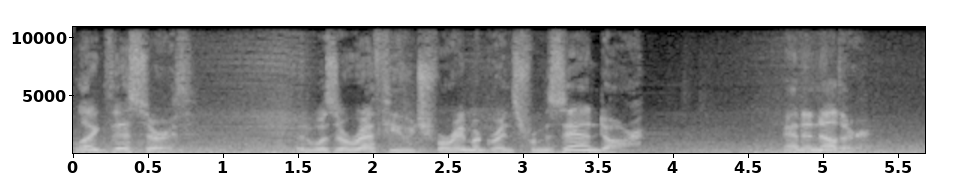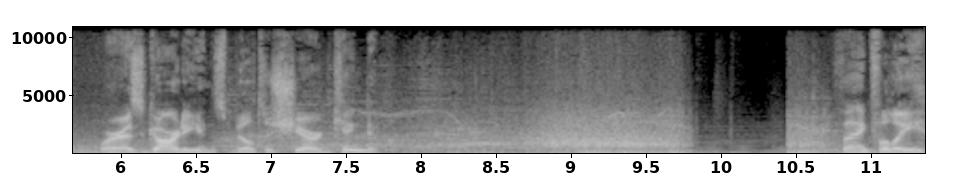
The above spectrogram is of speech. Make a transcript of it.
Like this Earth. It was a refuge for immigrants from Xandar. And another, where Asgardians built a shared kingdom. Thankfully,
